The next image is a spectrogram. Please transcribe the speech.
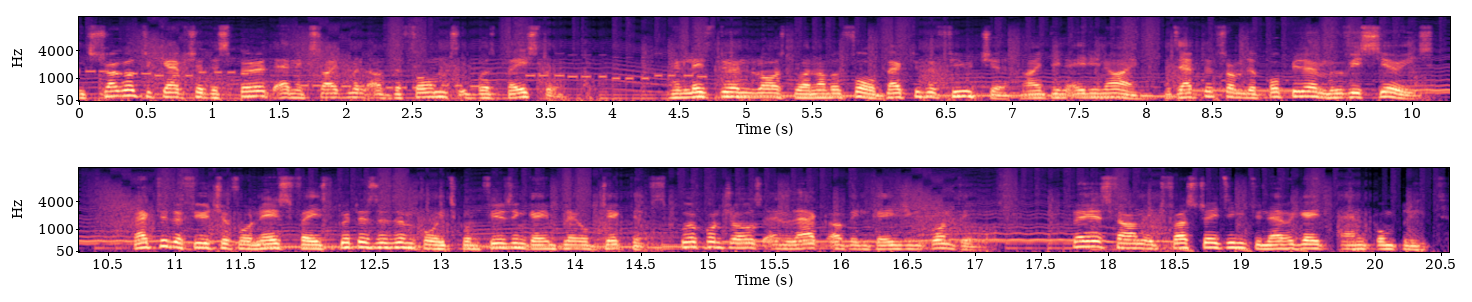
It struggled to capture the spirit and excitement of the films it was based on. And let's do the last one, number 4, Back to the Future, 1989, adapted from the popular movie series. Back to the Future for NES faced criticism for its confusing gameplay objectives, poor controls and lack of engaging content. Players found it frustrating to navigate and complete.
